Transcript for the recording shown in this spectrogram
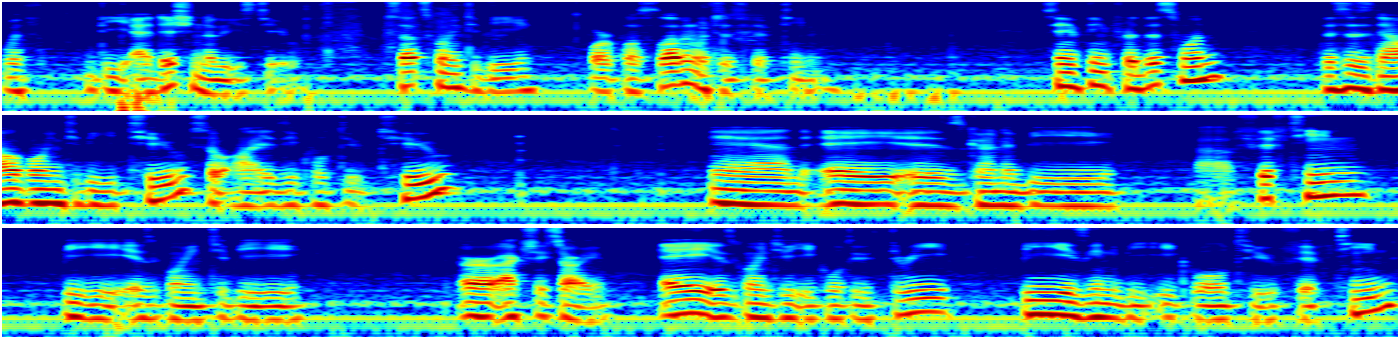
with the addition of these two. So that's going to be 4 plus 11, which is 15. Same thing for this one. This is now going to be 2, so i is equal to 2. And a is going to be uh, 15 b is going to be, or actually, sorry, a is going to be equal to 3, b is going to be equal to 15.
